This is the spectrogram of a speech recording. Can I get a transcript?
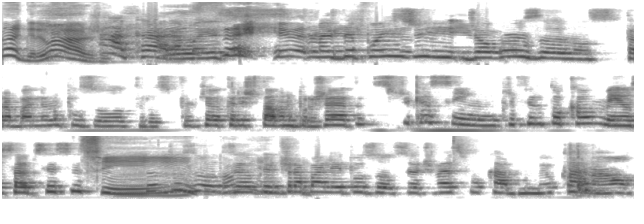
Não é grilagem. Ah, cara, Eu mas, sei, mas depois de, de alguns anos trabalhando pros outros, porque eu acreditava no projeto, eu decidi que assim, eu prefiro tocar o meu, sabe? Se esses Sim. tantos outros eu que totalmente. trabalhei pros outros, se eu tivesse focado no meu canal,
